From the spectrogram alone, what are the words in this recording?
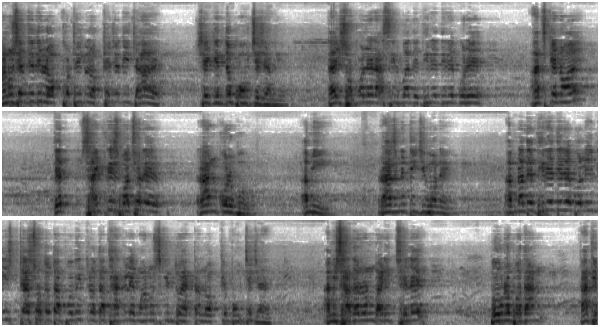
মানুষের যদি লক্ষ্য ঠিক, লক্ষ্যে যদি যায়, সে কিন্তু পৌঁছে যাবে। তাই সকলের আশীর্বাদে ধীরে ধীরে করে আজকে নয় সাঁত্রিশ বছরের রান করব আমি রাজনীতি জীবনে। আপনাদের ধীরে ধীরে বলি, নিষ্ঠা, সততা, পবিত্রতা থাকলে মানুষ কিন্তু একটা লক্ষ্যে পৌঁছে যায়। আমি সাধারণ বাড়ির ছেলে, পৌরপ্রধান, কাঁথি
